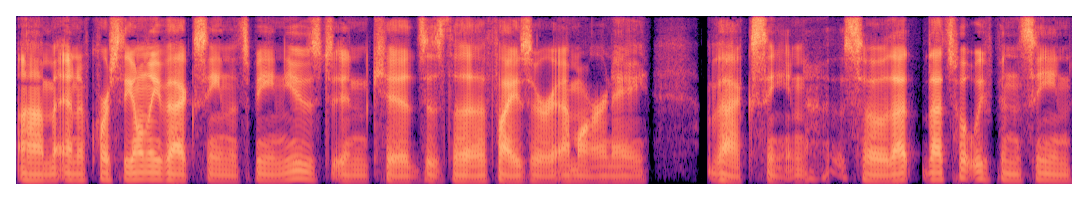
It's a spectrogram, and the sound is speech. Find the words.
Um, and of course the only vaccine that's being used in kids is the pfizer mrna vaccine. So that that's what we've been seeing.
